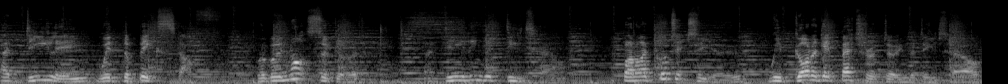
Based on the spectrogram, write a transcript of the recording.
at dealing with the big stuff, but we're not so good at dealing with detail. But I put it to you, we've got to get better at doing the detail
